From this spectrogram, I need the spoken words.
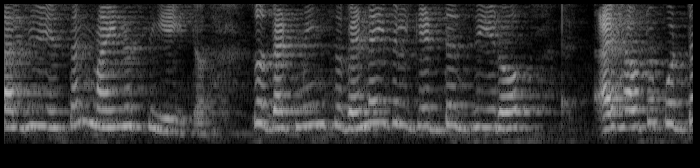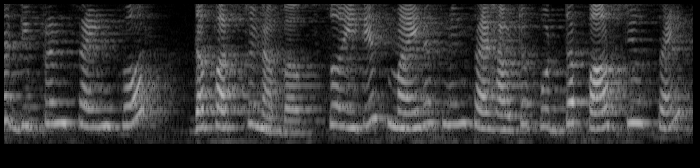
value is a minus 8 so that means when i will get the 0 i have to put the different sign for the first number. So it is minus means i have to put the positive sign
